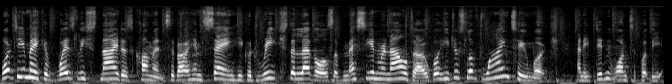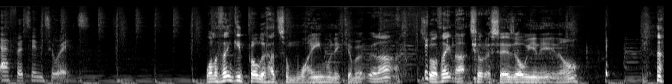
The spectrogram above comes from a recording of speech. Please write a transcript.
what do you make of Wesley Sneijder's comments about him saying he could reach the levels of Messi and Ronaldo, but he just loved wine too much and he didn't want to put the effort into it? Well, I think he'd probably had some wine when he came out with that. So I think that sort of says all you need to know.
